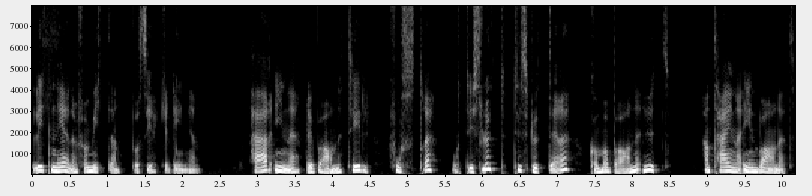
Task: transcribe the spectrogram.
litt nedenfor midten på sirkellinjen. Her inne blir barnet til, fosteret, og til slutt, til slutt, dere, kommer barnet ut. Han tegner inn barnet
